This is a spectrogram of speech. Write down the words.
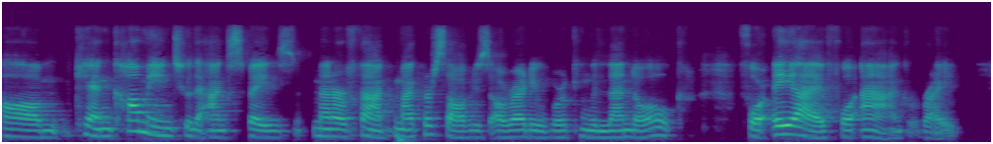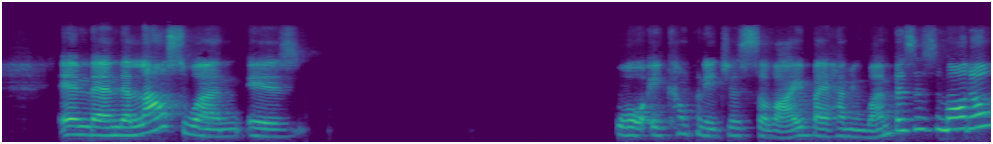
um, can come into the ag space. Matter of fact, Microsoft is already working with Land O'Lakes for AI for ag, right? And then the last one is, will a company just survive by having one business model?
